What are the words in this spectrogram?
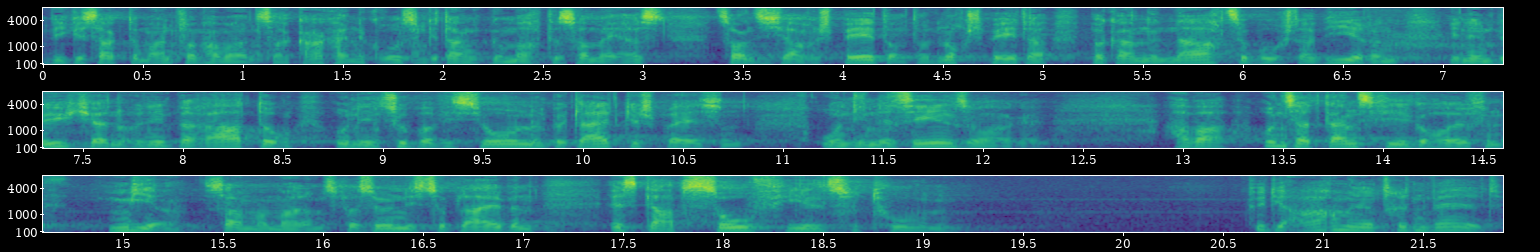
wie gesagt, am Anfang haben wir uns da gar keine großen Gedanken gemacht. Das haben wir erst 20 Jahre später oder noch später begonnen nachzubuchstabieren in den Büchern und in Beratung und in Supervision und Begleitgesprächen und in der Seelsorge. Aber uns hat ganz viel geholfen, mir, sagen wir mal, um es persönlich zu bleiben. Es gab so viel zu tun. Für die Armen in der dritten Welt,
